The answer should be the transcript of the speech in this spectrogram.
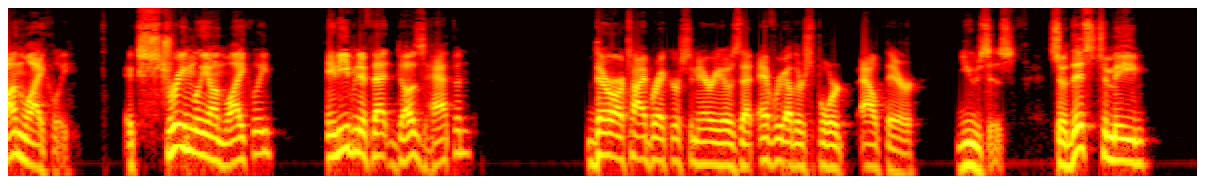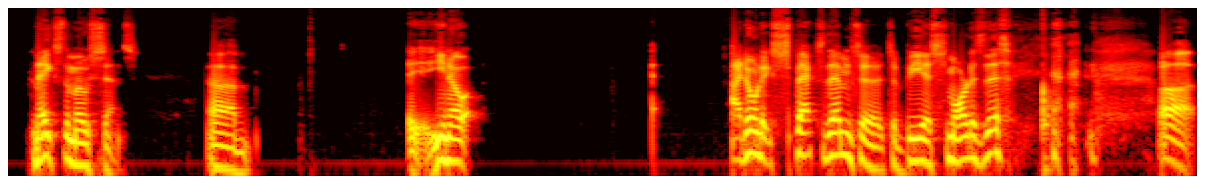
unlikely. Extremely unlikely. And even if that does happen, there are tiebreaker scenarios that every other sport out there uses. So this to me makes the most sense. Uh, you know, I don't expect them to to be as smart as this. uh,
